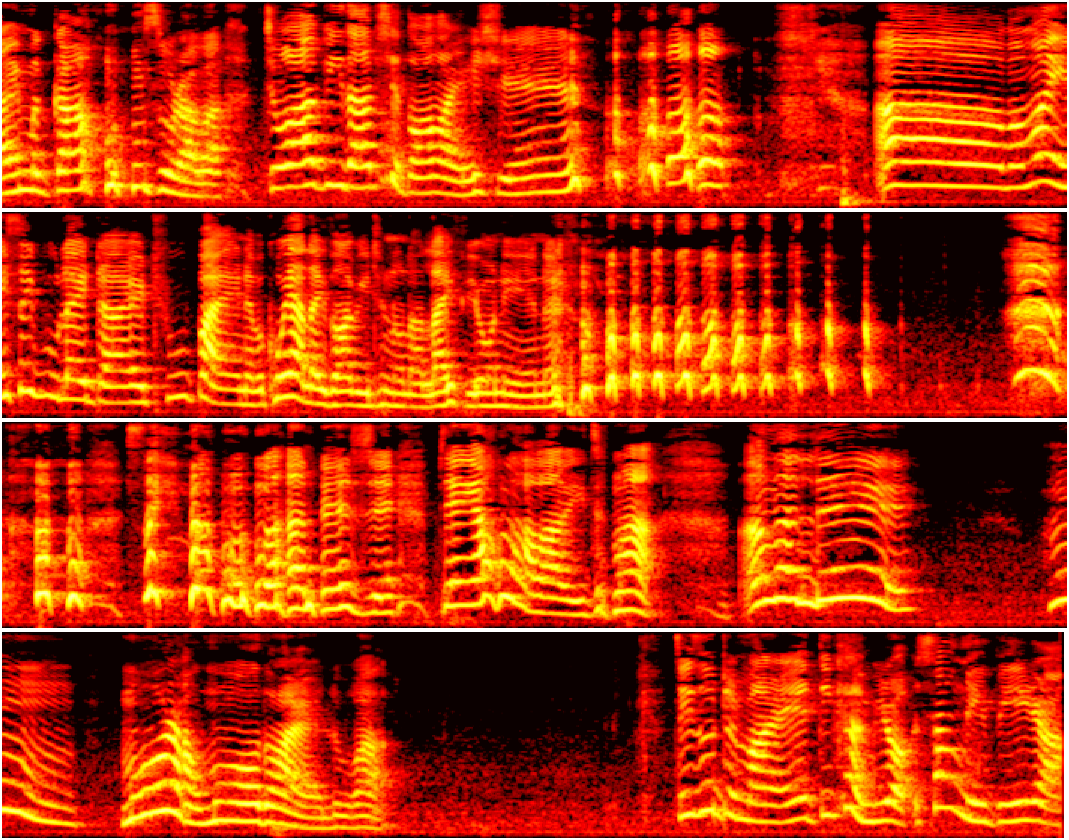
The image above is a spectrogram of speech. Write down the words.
line မကောင်းဆိုတာပါကြွားပြီးသားဖြစ်သွားပါရဲ့ရှင်အာမမရေစိတ်ပူလိုက်တာထူးပိုင်နဲ့ဘခိုးရလိုက်သွားပြီထင်လို့လား live ပြောနေရင်လည်း စိတ်မပူပါနဲ့ရှင်ပြန်ရောက်လာပါပြီကျမအမလေးဟွန်းမောတော့မောသွားတယ်လူကကျေးဇူးတင်ပါတယ်တီးခံပြီးတော့စောင့်နေပေးတာ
